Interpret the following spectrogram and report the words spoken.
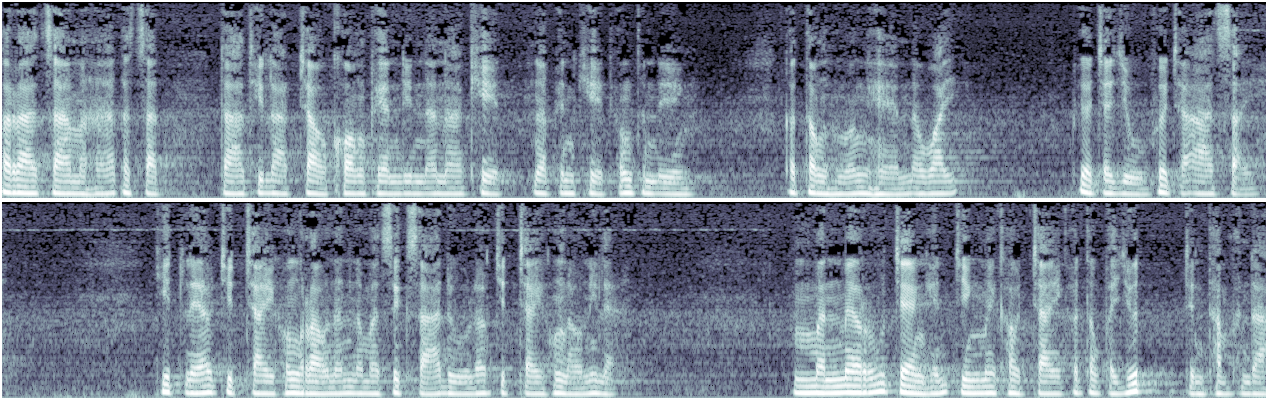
ระราชามหากษัตริย์ตาธิราชเจ้าครองแผ่นดินอนาเขตนะเป็นเขตของตนเอง ก็ต้องหวงแหนเอาไว้ เพื่อจะอยู่เพื่อจะอาศัย คิดแล้วจิตใจของเรานั้นเรามาศึกษาดูแล้วจิตใจของเรานี่แหละ มันไม่รู้แจ้งเห็นจริงไม่เข้าใจก็ต้องไปยึดจนธรรมดา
